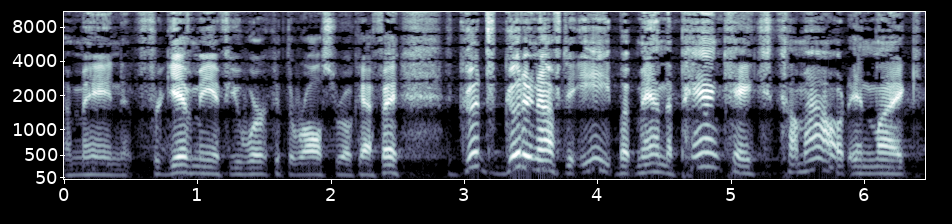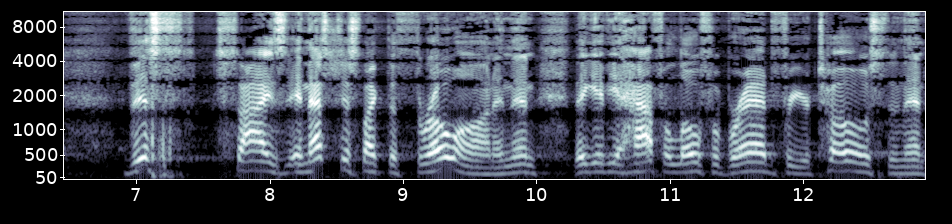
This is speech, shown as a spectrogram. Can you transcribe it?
I mean, forgive me if you work at the Ralston Road Cafe. Good, good enough to eat, but man, the pancakes come out in like this size, and that's just like the throw on. And then they give you half a loaf of bread for your toast, and then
